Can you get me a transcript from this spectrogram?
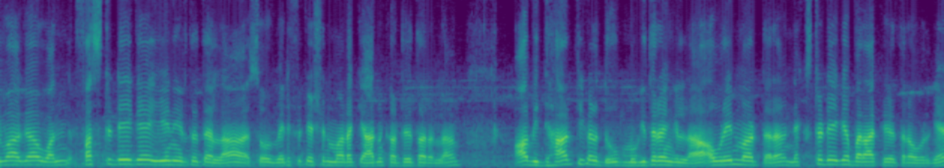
ಇವಾಗ ಒಂದು ಫಸ್ಟ್ ಡೇಗೆ ಏನು ಇರ್ತೈತಲ್ಲ ಸೊ ವೆರಿಫಿಕೇಷನ್ ಮಾಡೋಕ್ಕೆ ಯಾರನ್ನ ಕರೆದಿರ್ತಾರಲ್ಲ ಆ ವಿದ್ಯಾರ್ಥಿಗಳದ್ದು ಮುಗಿದಿರಂಗಿಲ್ಲ. ಅವ್ರು ಏನು ಮಾಡ್ತಾರೆ ನೆಕ್ಸ್ಟ್ ಡೇಗೆ ಬರಕ್ಕೆ ಹೇಳ್ತಾರೆ ಅವ್ರಿಗೆ.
